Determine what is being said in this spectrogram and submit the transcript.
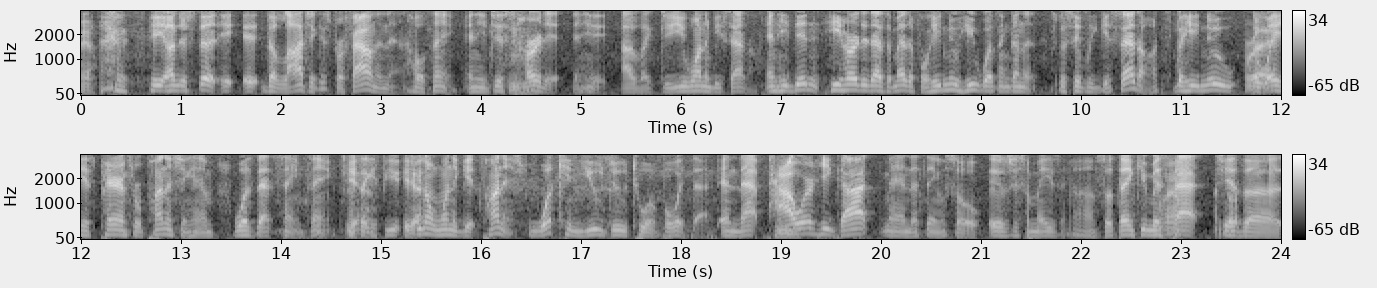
Yeah. he understood it, it, the logic is profound in that whole thing and he just Mm-hmm. heard it and he i was like do you want to be sat on and he didn't he heard it as a metaphor he knew he wasn't gonna specifically get sat on but he knew the way his parents were punishing him was that same thing it's Yeah. like if you if Yeah. you don't want to get punished what can you do to avoid that and that power he got man that thing was so it was just amazing uh, so thank you miss Wow. pat she has a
